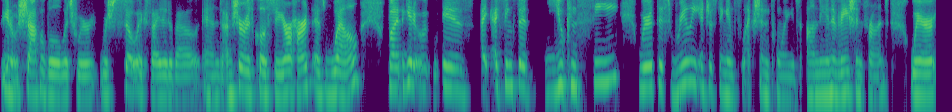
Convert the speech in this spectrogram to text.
you know, shoppable, which we're we're so excited about, and I'm sure is close to your heart as well. But you know, is I, I think that you can see we're at this really interesting inflection point on the innovation front where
